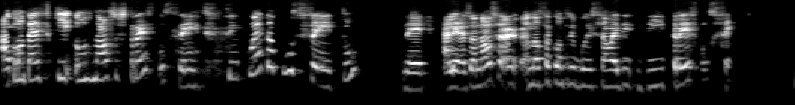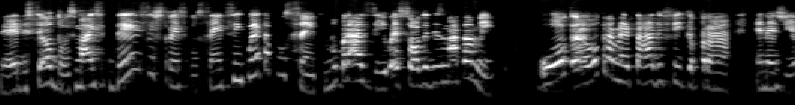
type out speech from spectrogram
Acontece que os nossos 3%, 50% né? Aliás, a nossa, a nossa contribuição é de, de 3%. Né, de CO2, mas desses 3%, 50% no Brasil é só de desmatamento. O outro, a outra metade fica para energia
